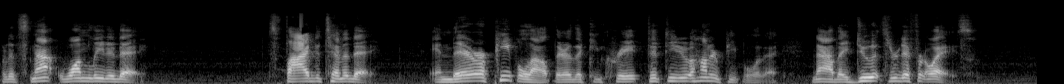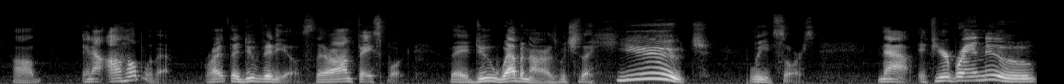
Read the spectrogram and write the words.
But it's not one lead a day. It's five to 10 a day. And there are people out there that can create 50 to 100 people a day. Now, they do it through different ways. Uh, and I'll help with that, right? They do videos. They're on Facebook. They do webinars, which is a huge lead source. Now, if you're brand new,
